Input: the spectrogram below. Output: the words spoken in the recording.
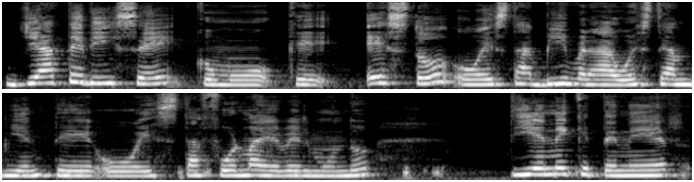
ya te dice como que esto o esta vibra o este ambiente o esta forma de ver el mundo tiene que tener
